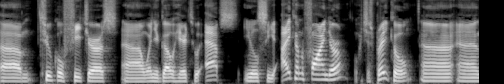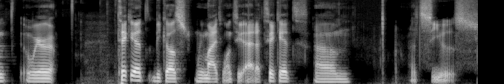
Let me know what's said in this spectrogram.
um, two cool features. Uh, when you go here to apps, you'll see Iconfinder, which is pretty cool. Uh, and we're ticket because we might want to add a ticket. Um, let's use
